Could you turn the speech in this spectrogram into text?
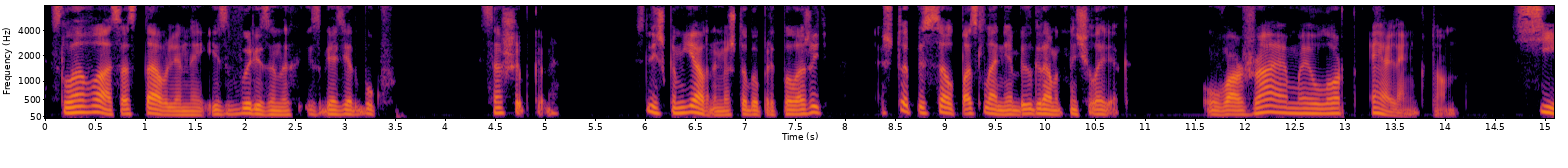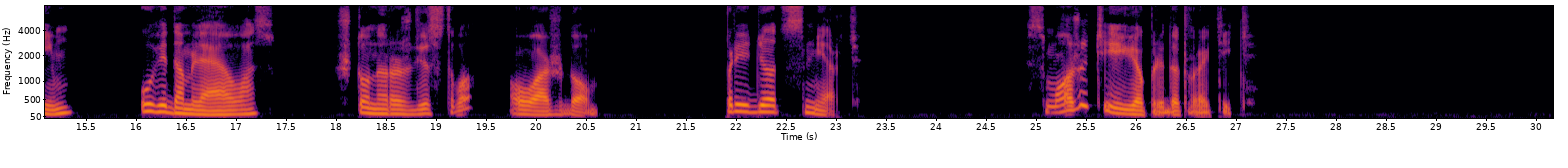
Слова, составленные из вырезанных из газет букв. С ошибками. Слишком явными, чтобы предположить, что писал послание безграмотный человек. «Уважаемый лорд Эллингтон, Сим уведомляю вас, что на Рождество в ваш дом придет смерть. Сможете ее предотвратить?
